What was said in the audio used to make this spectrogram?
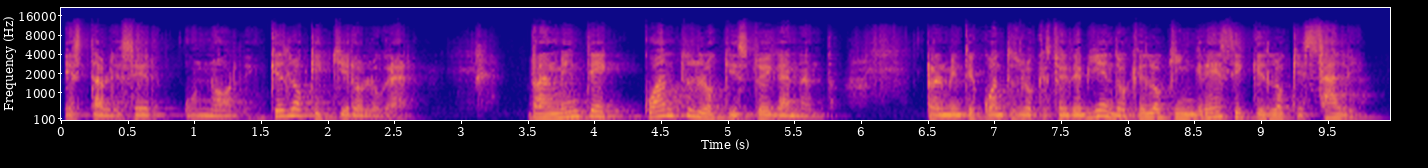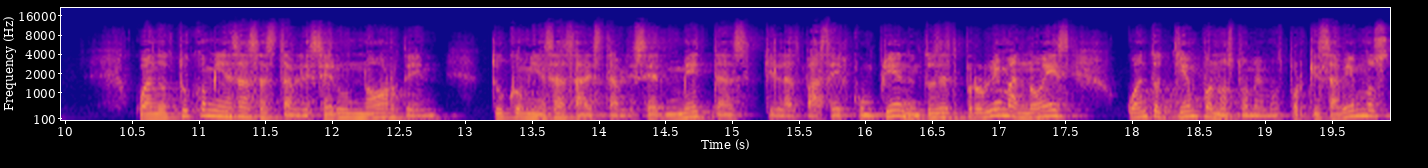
establecer un orden. ¿Qué es lo que quiero lograr? Realmente, ¿cuánto es lo que estoy ganando? Realmente, ¿cuánto es lo que estoy debiendo? ¿Qué es lo que ingresa y qué es lo que sale? Cuando tú comienzas a establecer un orden, tú comienzas a establecer metas que las vas a ir cumpliendo. Entonces, el problema no es cuánto tiempo nos tomemos, porque sabemos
